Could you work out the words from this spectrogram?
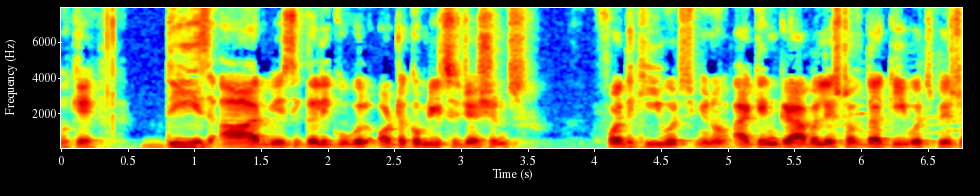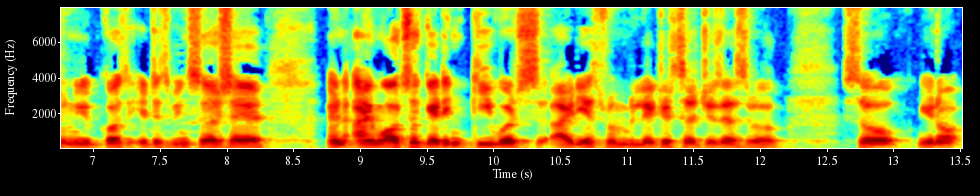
okay. These are basically google autocomplete suggestions for the keywords you know i can grab a list of the keywords based on you because it is being searched here. And i'm also getting keywords ideas from related searches as well. So you know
